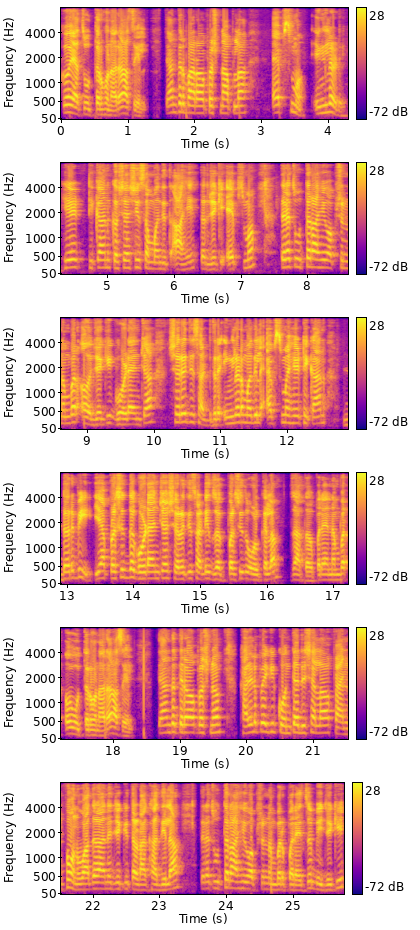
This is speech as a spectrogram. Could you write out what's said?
क याचं उत्तर होणारं असेल. त्यानंतर बारावा प्रश्न आपला एप्सम इंग्लंड हे ठिकाण कशाशी संबंधित आहे? तर जे की एप्सम तर याचं उत्तर आहे ऑप्शन नंबर अ जे की घोड्यांच्या शर्यतीसाठी. तर इंग्लंडमधील एप्सम हे ठिकाण डर्बी या प्रसिद्ध घोड्यांच्या शर्यतीसाठी जगप्रसिद्ध ओळखलं जातं. पर्याय नंबर अ उत्तर होणारं असेल. त्यानंतर तेरावा प्रश्न खालीलपैकी कोणत्या देशाला फॅनफोन वादळाने जे की तडाखा दिला? त्याचं उत्तर आहे ऑप्शन नंबर पर्यायचं बी जे की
